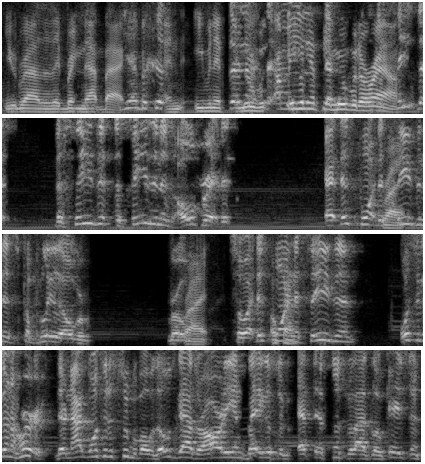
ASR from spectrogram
You'd rather they bring that back. Yeah, because and even if they move not. it, I mean, even if they the- move it around, The, se- the, the season, the season is over. At, the, at this point, the Right. season is completely over, bro. right? So at this point Okay. in the season, what's it going to hurt? They're not going to the Super Bowl. Those guys are already in Vegas at their centralized location.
